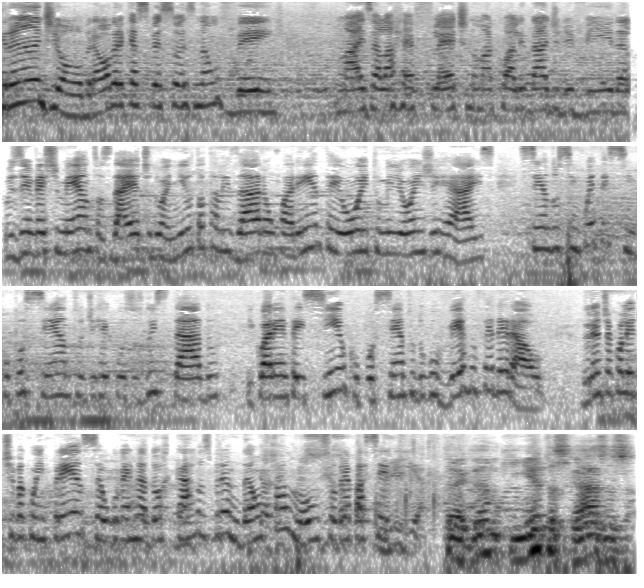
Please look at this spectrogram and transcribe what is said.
grande obra, obra que as pessoas não veem, mas ela reflete numa qualidade de vida. Os investimentos da ET do Anil totalizaram 48 milhões de reais, sendo 55% de recursos do Estado e 45% do governo federal. Durante a coletiva com a imprensa, o governador Carlos Brandão falou sobre a parceria. Entregando 500 casas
